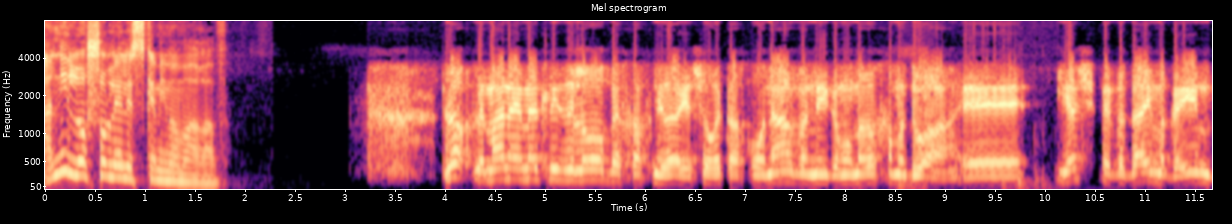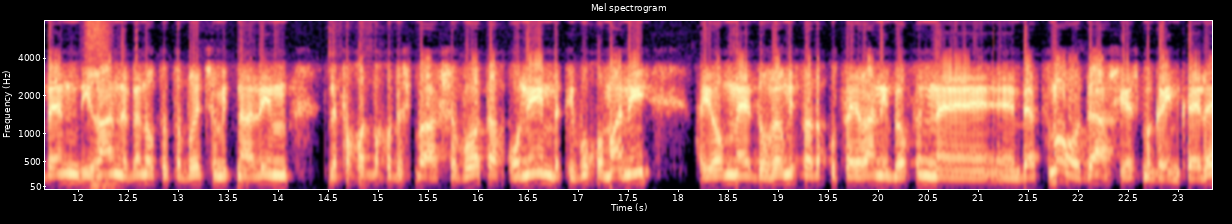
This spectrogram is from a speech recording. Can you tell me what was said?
אני לא שולל הסכם עם המערב. לא, למען האמת לי זה לא בהכרח נראה הישורת האחרונה, ואני גם אומר לך מדוע. אה, יש בוודאי מגעים בין איראן לבין ארצות הברית שמתנהלים לפחות בחודש, בשבועות האחרונים בתיווך הומני. היום אה, דובר משרד החוץ האיראני באופן אה, אה, בעצמו הודה שיש מגעים כאלה.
